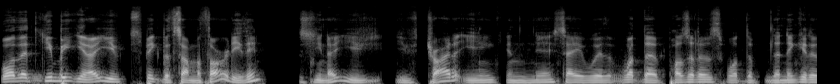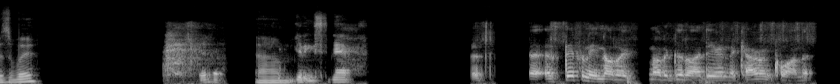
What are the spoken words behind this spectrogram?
well, that you be, you know, you speak with some authority then. You know, you you've tried it. You can you know, say with what the positives, what the the negatives were. Yeah. Um, Getting snapped. It's definitely not a not a good idea in the current climate.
